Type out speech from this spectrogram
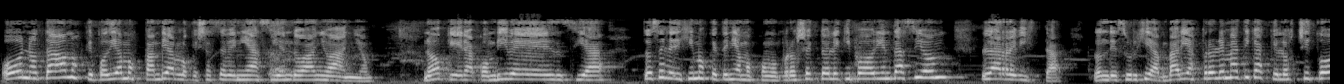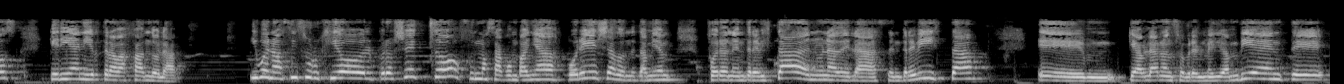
o notábamos que podíamos cambiar lo que ya se venía haciendo año a año, ¿no? Que era convivencia. Entonces le dijimos que teníamos como proyecto del equipo de orientación la revista, donde surgían varias problemáticas que los chicos querían ir trabajándola. Y bueno, así surgió el proyecto, fuimos acompañadas por ellas, donde también fueron entrevistadas en una de las entrevistas, eh, que hablaron sobre el medio ambiente,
